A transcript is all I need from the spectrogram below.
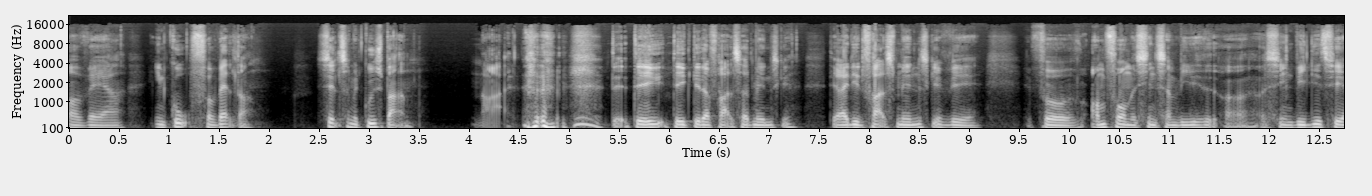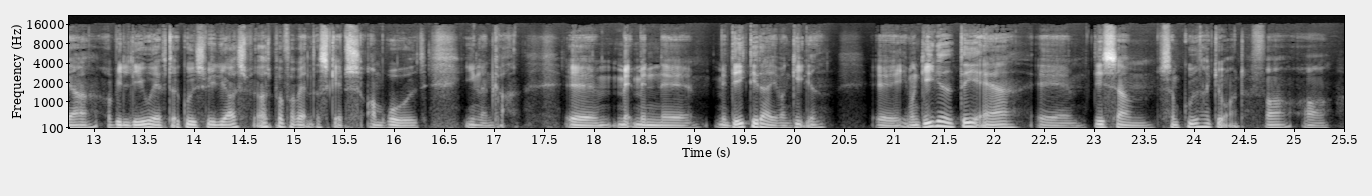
at være en god forvalter selv som et Guds barn? Nej, det, det, er ikke, det er ikke det, der frelser et menneske. Det er rigtigt, et frelst menneske vil få omformet sin samvittighed og, og sin vilje til at, at ville leve efter Guds vilje, også, også på forvalterskabsområdet i en eller anden grad. Øh, men, men, øh, men det er ikke det, der er evangeliet. Øh, evangeliet, det er øh, det, som, som Gud har gjort for at,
